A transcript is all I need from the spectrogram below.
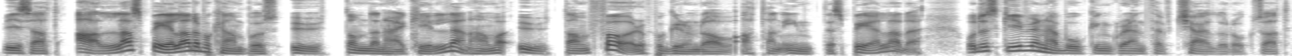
Visar att alla spelade på campus utom den här killen. Han var utanför på grund av att han inte spelade. Och det skriver den här boken Grand Theft Childhood också att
